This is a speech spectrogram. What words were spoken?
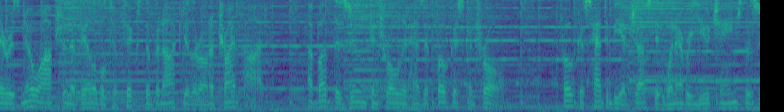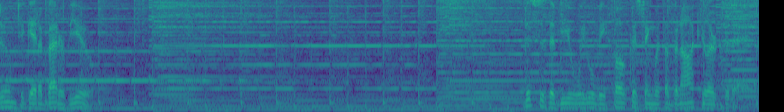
There is no option available to fix the binocular on a tripod. Above the zoom control it has a focus control. Focus had to be adjusted whenever you change the zoom to get a better view. This is the view we will be focusing with the binocular today.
